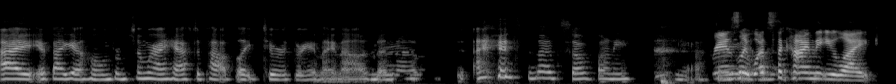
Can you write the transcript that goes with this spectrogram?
I, if I get home from somewhere, I have to pop like two or three in my mouth. And uh, it's, that's so funny. Yeah. Randsley, what's the kind that you like?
